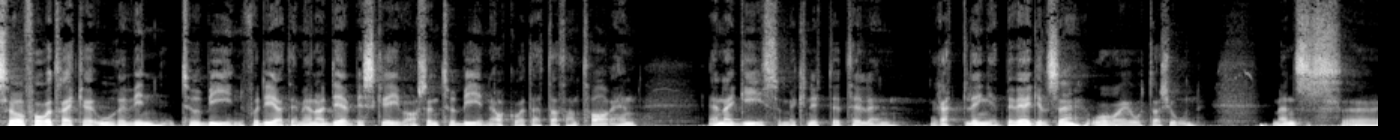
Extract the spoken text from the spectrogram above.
så foretrekker jeg ordet vindturbin, fordi at jeg mener det beskriver altså en turbin akkurat dette at han tar en energi som er knyttet til en rettlinjet bevegelse, over i rotasjon. Mens uh,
